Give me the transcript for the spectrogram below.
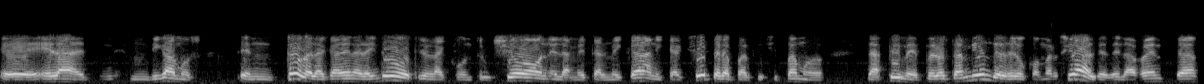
Eh, era, digamos, en toda la cadena de la industria, en la construcción, en la metalmecánica, etcétera, participamos las pymes, pero también desde lo comercial, desde la venta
